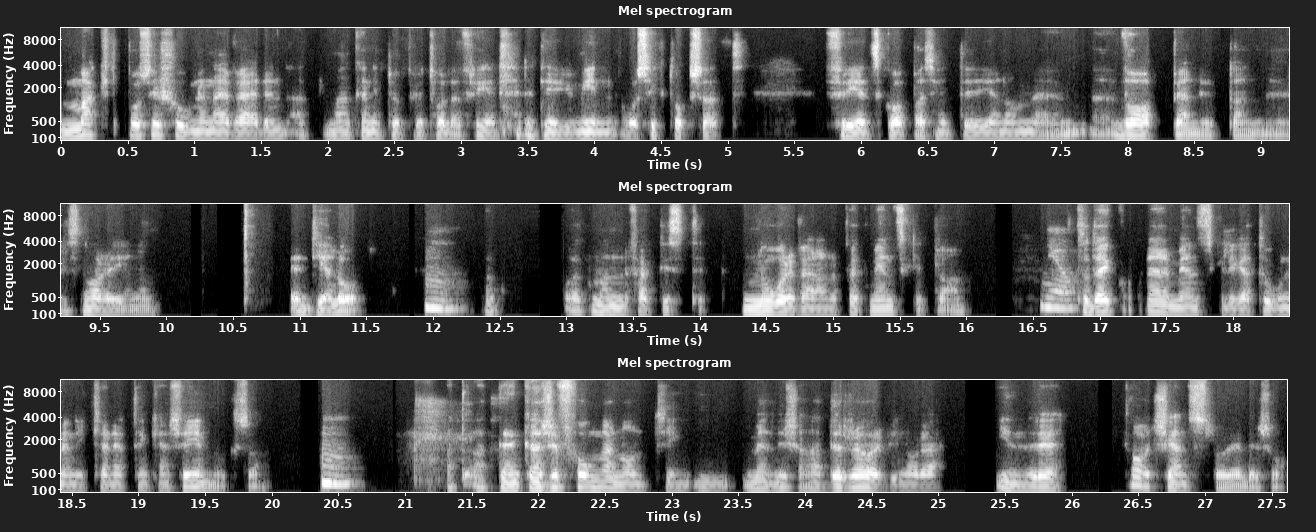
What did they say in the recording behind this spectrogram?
maktpositionerna i världen, att man kan inte upprätthålla fred. Det är ju min åsikt också att fred skapas inte genom eh, vapen utan snarare genom en dialog. Mm. Och att man faktiskt når varandra på ett mänskligt plan. Ja. Så där kommer den mänskliga tonen i klanetten kanske in också. Mm. Att, att den kanske fångar någonting i människan, att det rör vid några inre ja, känslor eller så.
